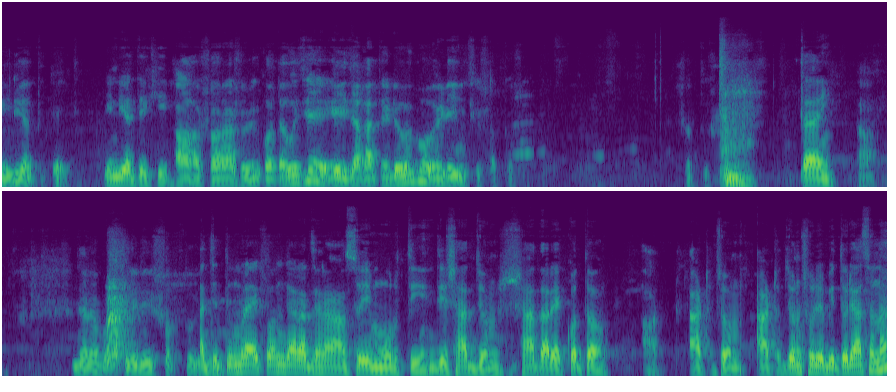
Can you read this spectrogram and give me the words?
ইন্ডিয়া থেকে আইতো। ইন্ডিয়া থেকে? আর সরাসরি কথা কইছে এই জায়গাতে এটা হইব এটাই হচ্ছে সত্য। সত্য সত্য। তাই? হ্যাঁ। যারা বলছে এটাই সত্য আচ্ছা তোমরা এখন যারা যারা আছো এই মূর্তি যে সাতজন সাত আর এক কত? আট। আট জন আট জন শরীরের ভিতরে আছে না?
